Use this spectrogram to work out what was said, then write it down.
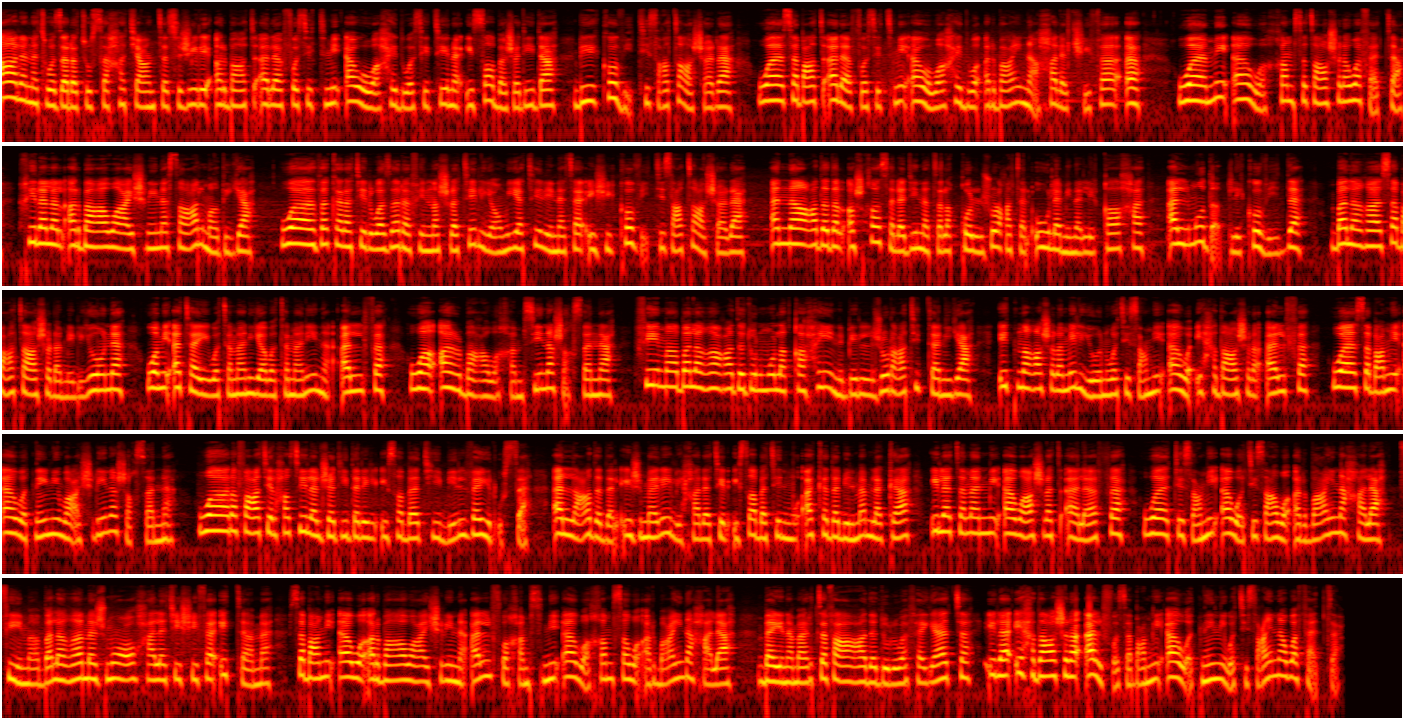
أعلنت وزارة الصحة عن تسجيل 4661 إصابة جديدة بكوفيد-19 و 7641 حالة شفاء و115 وفاة خلال ال 24 ساعة الماضية. وذكرت الوزارة في النشرة اليومية لنتائج كوفيد-19 أن عدد الأشخاص الذين تلقوا الجرعة الأولى من اللقاح المضاد لكوفيد بلغ 17 مليون و288 ألف و54 شخصا فيما بلغ عدد الملقحين بالجرعة الثانية 12 مليون و911 ألف و722 شخصا. ورفعت الحصيلة الجديدة للإصابات بالفيروس. العدد الإجمالي لحالات الإصابة المؤكدة بالمملكة إلى 810949 حالة. فيما بلغ مجموع حالات الشفاء التام 724545 حالة بينما ارتفع عدد الوفيات إلى 11792 وفاة.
